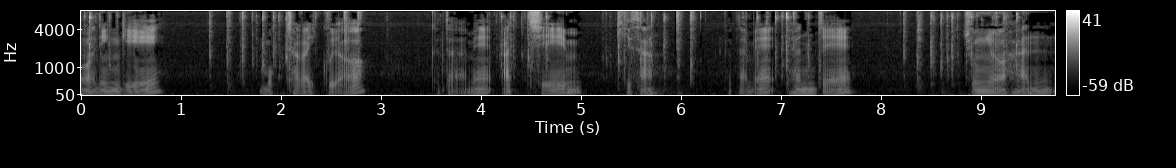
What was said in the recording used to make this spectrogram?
원인기 목차가 있고요. 그 다음에 아침 기상 그 다음에 현재 중요한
